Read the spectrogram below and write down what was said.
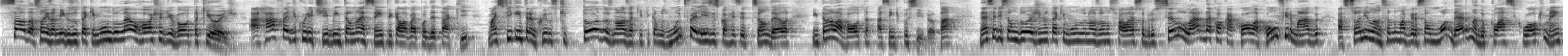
Saudações amigos do Tecmundo, Léo Rocha de volta aqui hoje. A Rafa é de Curitiba, então não é sempre que ela vai poder estar aqui, mas fiquem tranquilos que todos nós aqui ficamos muito felizes com a recepção dela, então ela volta assim que possível, tá? Nessa edição de hoje no Tecmundo nós vamos falar sobre o celular da Coca-Cola confirmado, a Sony lançando uma versão moderna do clássico Walkman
